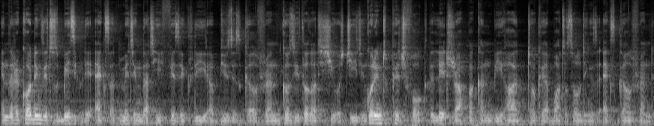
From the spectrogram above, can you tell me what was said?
In the recordings, it was basically X admitting that he physically abused his girlfriend because he thought that she was cheating. According to Pitchfork, the late rapper can be heard talking about assaulting his ex-girlfriend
